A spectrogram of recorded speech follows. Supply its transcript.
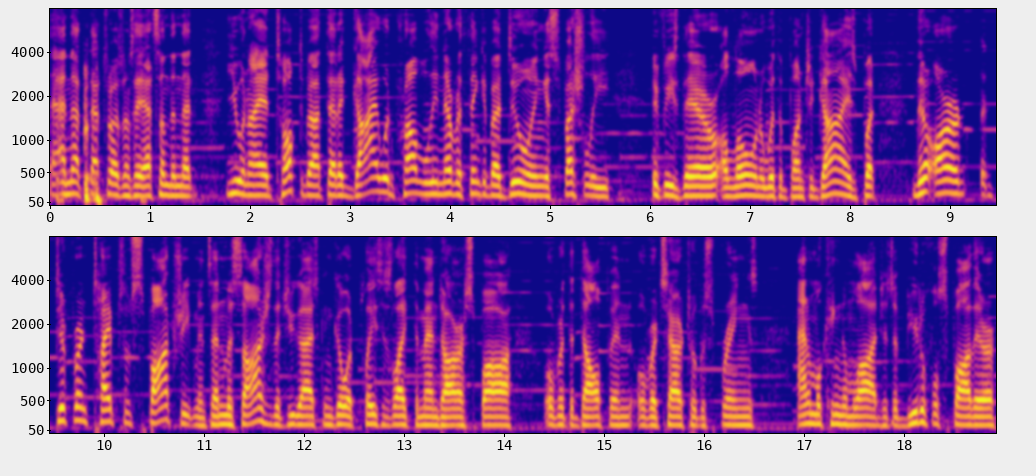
And that, that's what I was going to say. That's something that you and I had talked about that a guy would probably never think about doing, especially if he's there alone or with a bunch of guys. But there are different types of spa treatments and massages that you guys can go at places like the Mandara Spa over at the Dolphin, over at Saratoga Springs, Animal Kingdom Lodge. It's a beautiful spa there.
